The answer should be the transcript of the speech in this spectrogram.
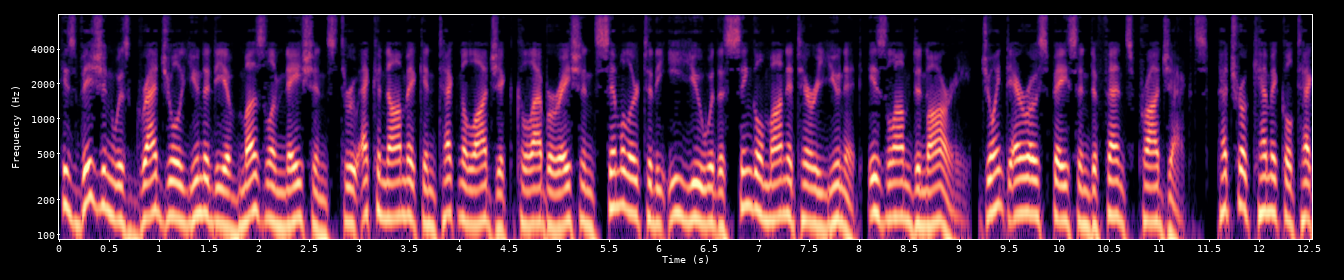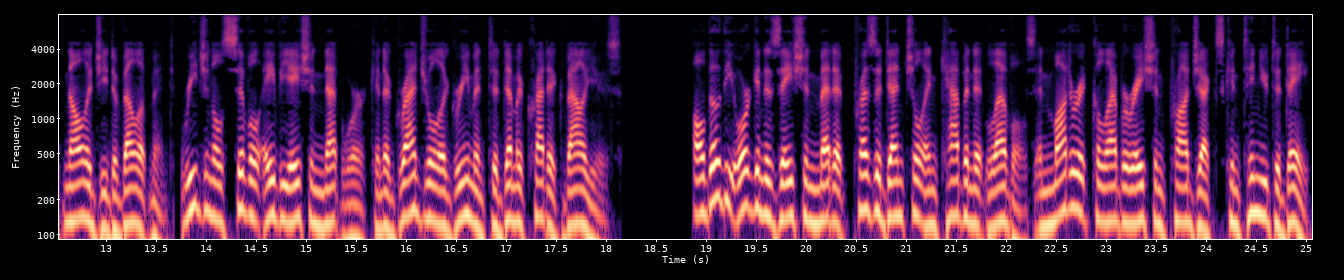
His vision was gradual unity of Muslim nations through economic and technologic collaboration similar to the EU with a single monetary unit Islam Dinari, joint aerospace and defense projects, petrochemical technology development, regional civil aviation network and a gradual agreement to democratic values. Although the organization met at presidential and cabinet levels and moderate collaboration projects continue to date,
